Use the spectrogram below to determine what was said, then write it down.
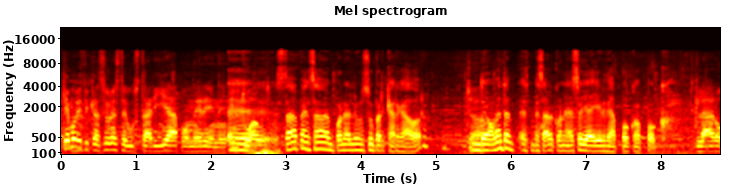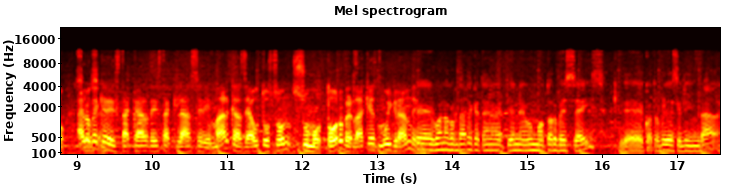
¿Qué modificaciones te gustaría poner en, en tu Eh, auto? estaba pensando en ponerle un supercargador. Ya. De momento em- empezar con eso y a ir de a poco a poco. Claro, algo que sí. hay que destacar de esta clase de marcas de autos son su motor, ¿verdad? Que es muy grande. Eh, bueno, contarte que tiene, tiene un motor V6 de 4000 de cilindrada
